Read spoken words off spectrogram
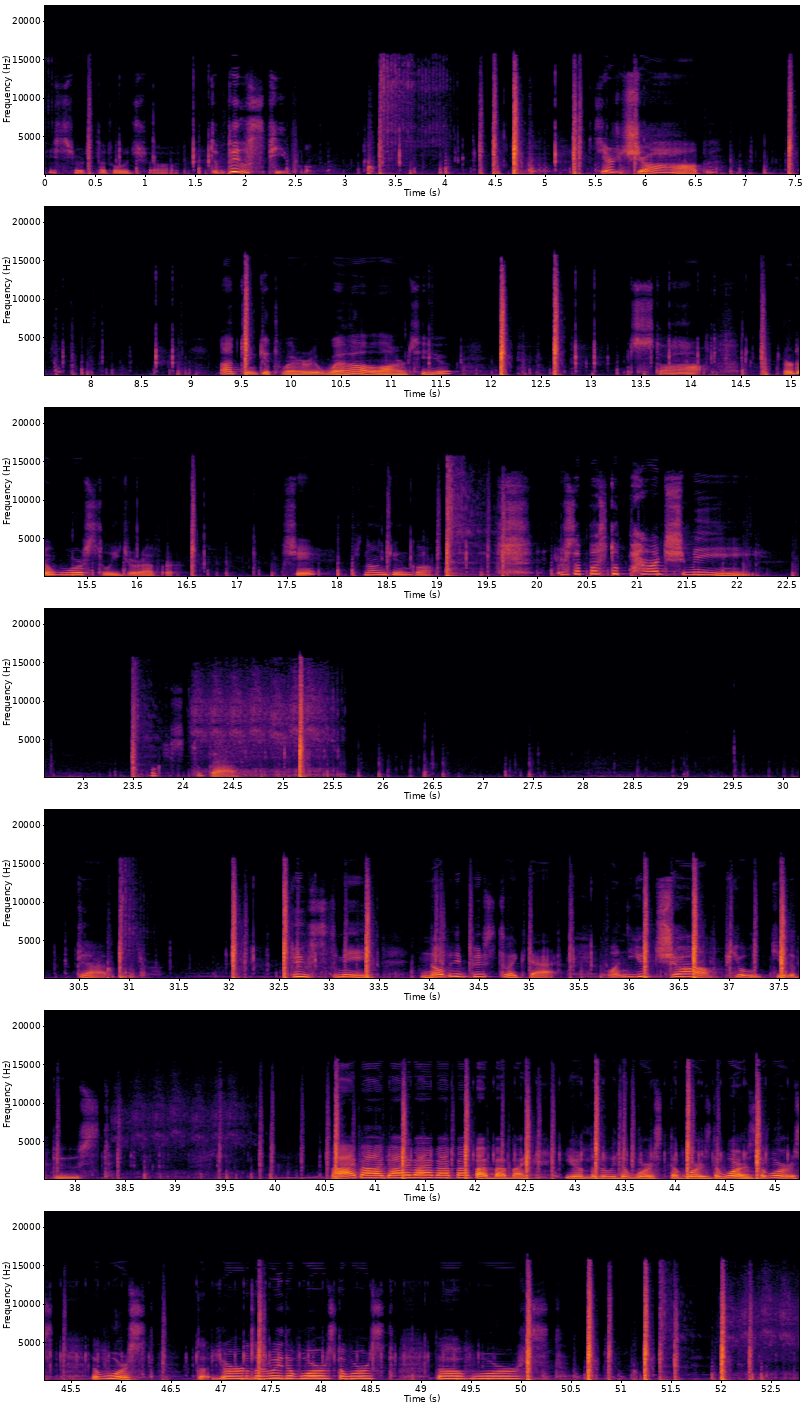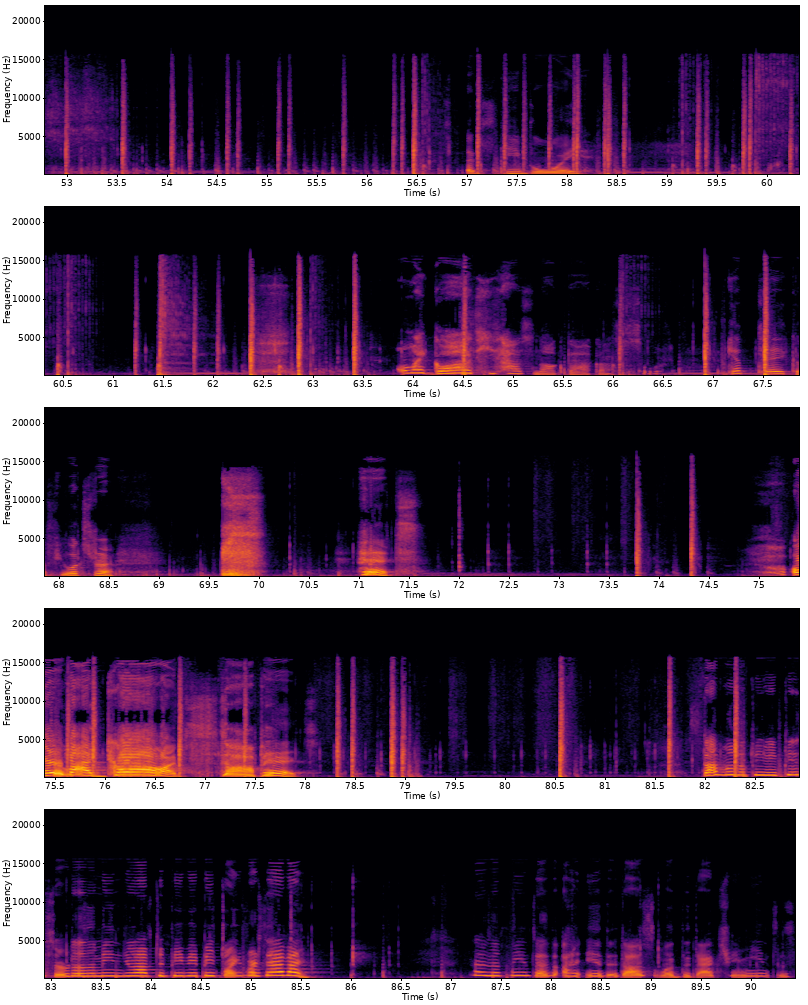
It's your little job to boost people. It's your job. Not doing it very well, aren't you? Stop. You're the worst leader ever. See? There's nothing getting gone. You're supposed to punch me. Okay, it's too bad. God, boost me. Nobody boosts like that. When you jump, you'll get a boost. Bye bye bye bye bye bye bye bye bye. You're literally the worst, the worst, the worst, the worst, the worst. The, you're literally the worst, the worst, the worst. XD boy. Oh my god, he has knockback on his sword. I can't take a few extra hits. Oh my god! Stop it! Stop moving the PvP server doesn't mean you have to PvP 24 7. Doesn't mean that I, it does. What it actually means is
